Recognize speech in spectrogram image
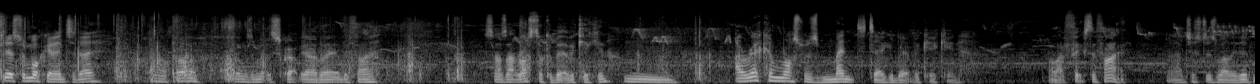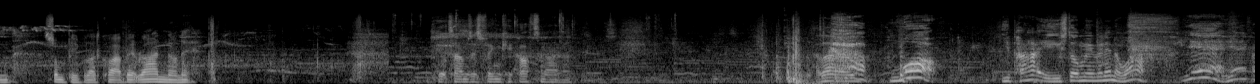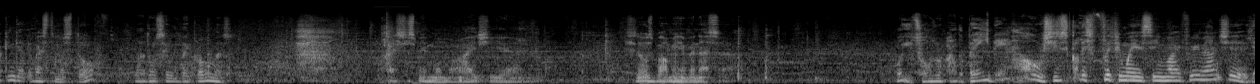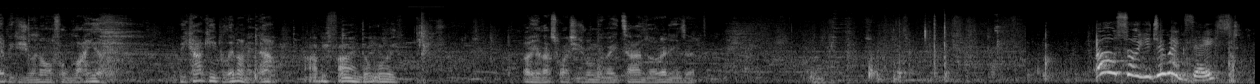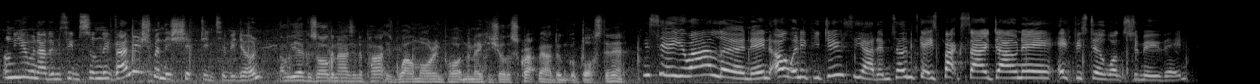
Cheers for mucking in today. No problem. Things them at the scrapyard later, will be fine. Sounds like Ross took a bit of a kicking. Hmm. I reckon Ross was meant to take a bit of a kicking. Well, that fixed the fight. Uh, just as well he didn't. Some people had quite a bit riding on it. What time's this thing kick off tonight, then? Hello? What? you party? you still moving in or what? Yeah, yeah, if I can get the rest of my stuff. I don't see what the big problem is. It's just my mum, all right? She, uh, she knows about me and Vanessa. What, you told her about the baby? Oh, she's just got this flipping way of seeing right through me, hasn't she? Yeah, because you're an awful liar. We can't keep her in on it now. I'll be fine, don't worry. Oh, yeah, that's why she's rung you eight times already, is it? Oh, so you do exist? Only you and Adam seem suddenly vanish when there's shifting to be done. Oh, yeah, because organising a party is well more important than making sure the scrapyard don't go bust, innit? You see, you are learning. Oh, and if you do see Adam, tell him to get his backside down here if he still wants to move in.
